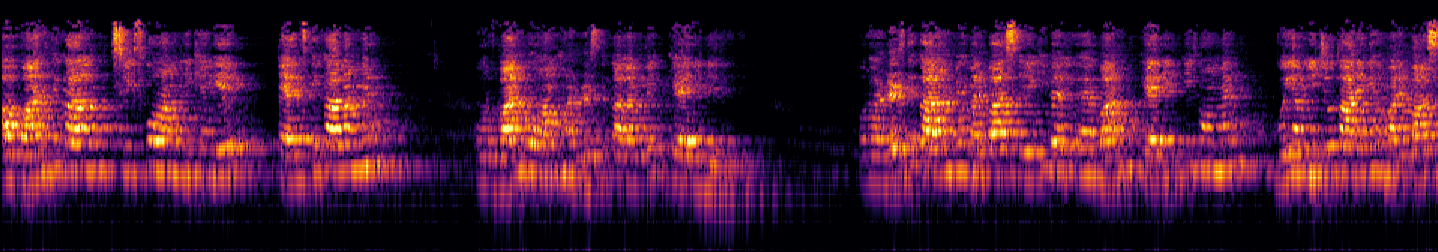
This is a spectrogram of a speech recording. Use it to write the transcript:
अब वन के कॉलम सिक्स को हम लिखेंगे टेंस के कॉलम में और वन को हम हंड्रेड के कॉलम पे कैरी ले लेंगे और हंड्रेड के कॉलम पे हमारे पास एक ही वैल्यू है वन कैरी की फॉर्म में वही हम नीचे उतारेंगे, हमारे पास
